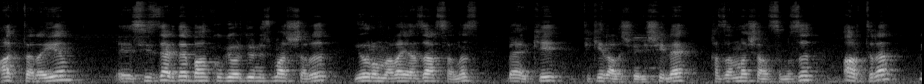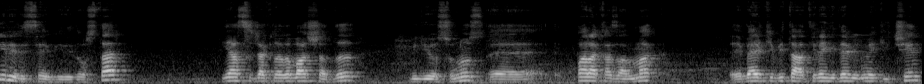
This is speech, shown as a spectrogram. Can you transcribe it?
aktarayım. Ee, sizler de banko gördüğünüz maçları yorumlara yazarsanız belki fikir alışverişiyle kazanma şansımızı artırabiliriz sevgili dostlar. Yaz sıcakları başladı biliyorsunuz. Ee, para kazanmak e, belki bir tatile gidebilmek için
